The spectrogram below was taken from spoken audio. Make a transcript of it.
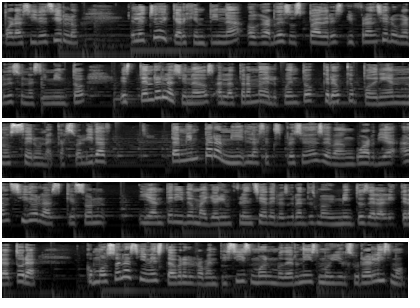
por así decirlo. El hecho de que Argentina, hogar de sus padres, y Francia, lugar de su nacimiento, estén relacionados a la trama del cuento creo que podrían no ser una casualidad. También para mí las expresiones de vanguardia han sido las que son y han tenido mayor influencia de los grandes movimientos de la literatura, como son así en esta obra el romanticismo, el modernismo y el surrealismo.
